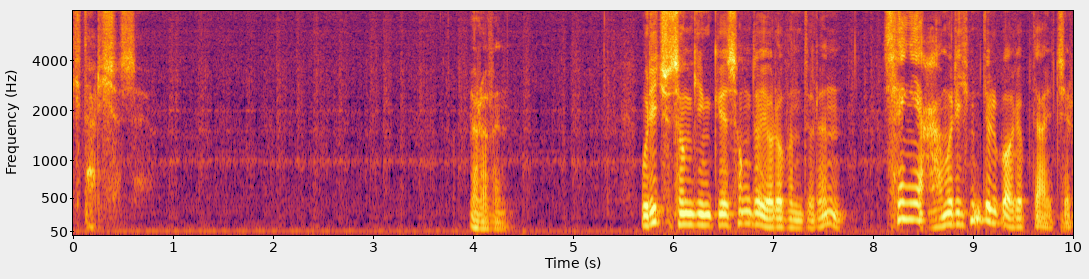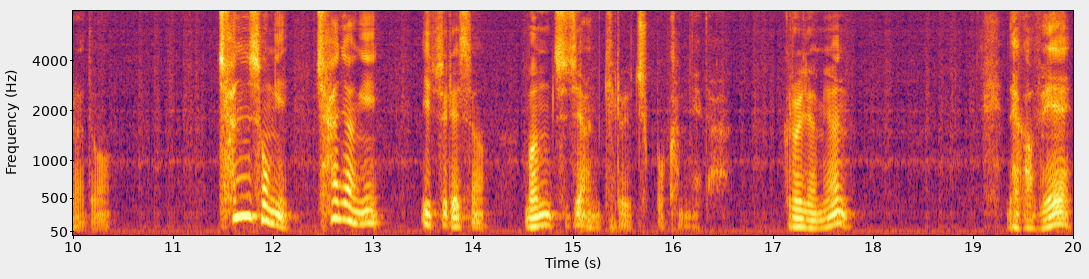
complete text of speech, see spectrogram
기다리셨어요. 여러분, 우리 주성김교회 성도 여러분들은 생이 아무리 힘들고 어렵다 할지라도 찬송이 찬양이 입술에서 멈추지 않기를 축복합니다. 그러려면 내가 왜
